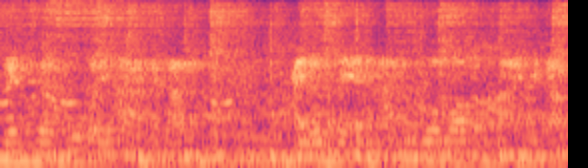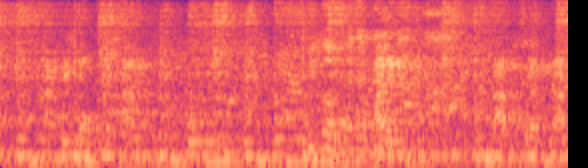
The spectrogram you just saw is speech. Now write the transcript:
เรียนเชิญผู้บริหารนะครับไอเดนเซนะฮะร่วมมอบดอกไม้ให้กับทางพี่กบนะครับพี่กบใช้ได้ไหมมาเลยนะคะครับเชิญครับ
